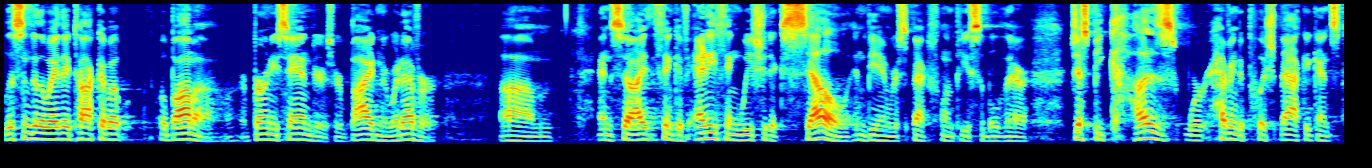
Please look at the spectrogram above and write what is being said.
Listen to the way they talk about Obama or Bernie Sanders or Biden or whatever. Um, and so I think, if anything, we should excel in being respectful and peaceable there, just because we're having to push back against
